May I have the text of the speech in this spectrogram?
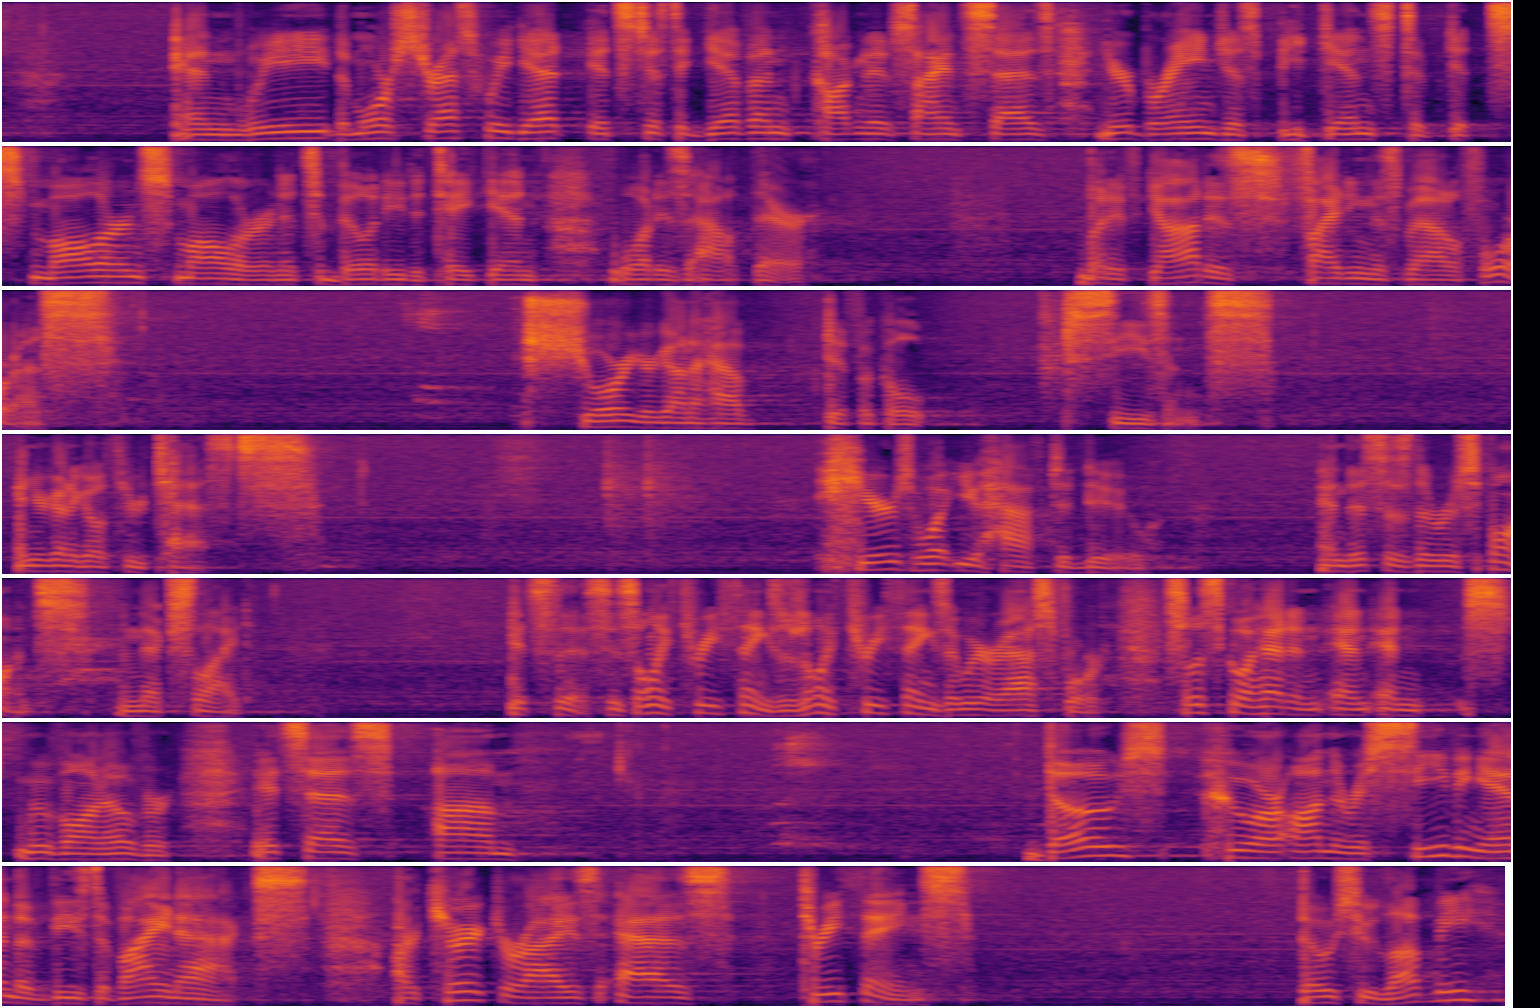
And we, the more stress we get, it's just a given. Cognitive science says your brain just begins to get smaller and smaller in its ability to take in what is out there. But if God is fighting this battle for us, sure, you're going to have difficult seasons. And you're going to go through tests. Here's what you have to do and this is the response. The next slide. It's this. It's only three things. There's only three things that we were asked for. So let's go ahead and, and, and move on over. It says, um, those who are on the receiving end of these divine acts are characterized as three things those who love me,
